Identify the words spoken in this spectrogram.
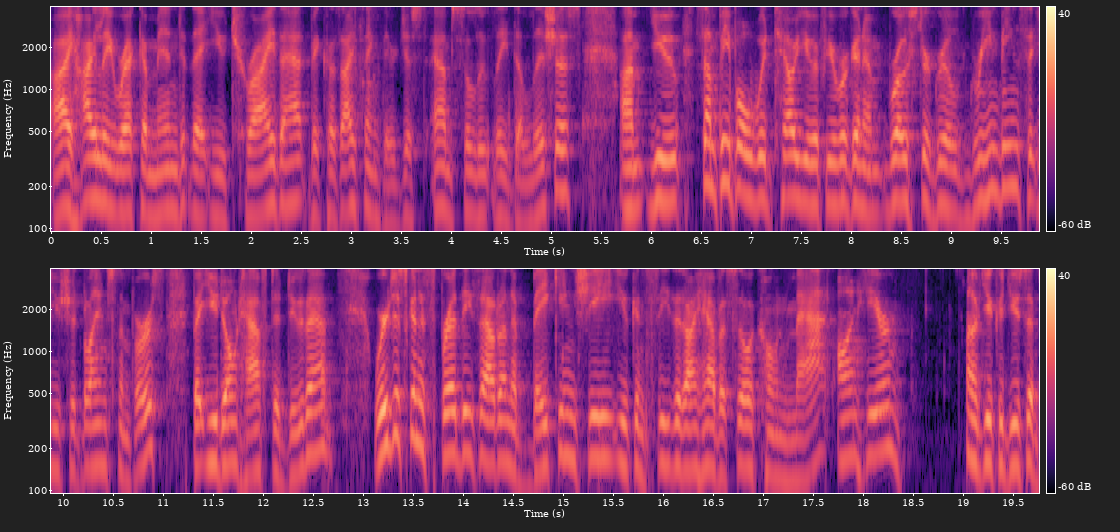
I highly recommend that you try that because I think they're just absolutely delicious. Um, you, some people would tell you if you were going to roast or grill green beans that you should blanch them first, but you don't have to do that. We're just going to spread these out on a baking sheet. You can see that I have a silicone mat on here. Uh, you could use a,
